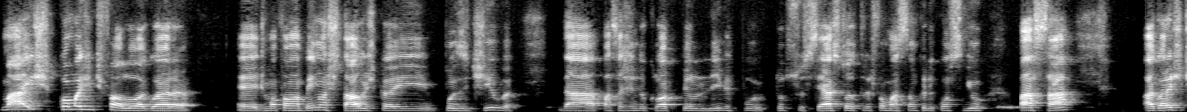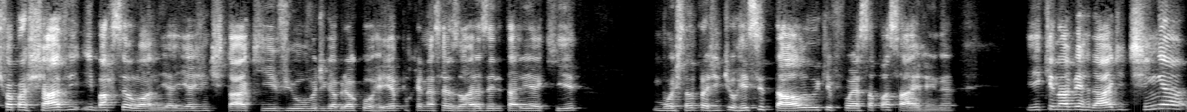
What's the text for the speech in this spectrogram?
Mas, como a gente falou agora, é, de uma forma bem nostálgica e positiva, da passagem do Klopp pelo Liverpool, todo sucesso, toda transformação que ele conseguiu passar. Agora a gente vai para Chave e Barcelona. E aí a gente está aqui viúvo de Gabriel Correia, porque nessas horas ele estaria aqui mostrando para a gente o recital do que foi essa passagem, né? E que, na verdade, tinha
